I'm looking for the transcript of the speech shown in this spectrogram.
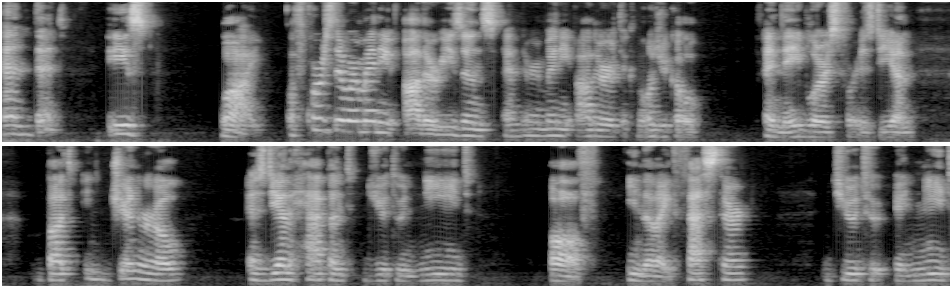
And that is why. Of course, there were many other reasons and there are many other technological enablers for SDN, but in general, SDN happened due to need of innovate faster, due to a need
